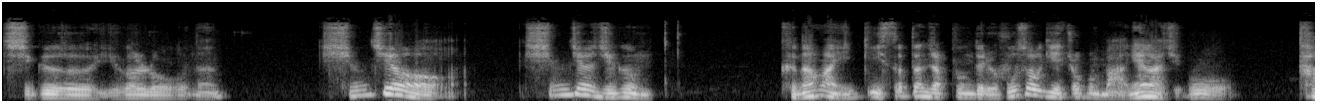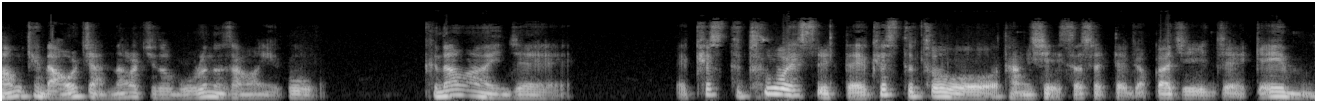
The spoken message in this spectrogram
지금 이걸로는 심지어 심지어 지금 그나마 인기 있었던 작품들이 후속이 조금 망해가지고 다음 게 나올지 안 나올지도 모르는 상황이고 그나마 이제 퀘스트 2 했을 때 퀘스트 2 당시에 있었을 때 몇 가지 이제 게임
